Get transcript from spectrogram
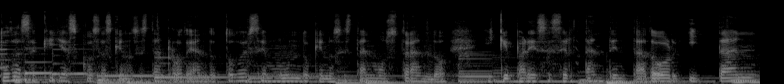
Todas aquellas cosas que nos están rodeando, todo ese mundo que nos están mostrando y que parece ser tan tentador y tan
